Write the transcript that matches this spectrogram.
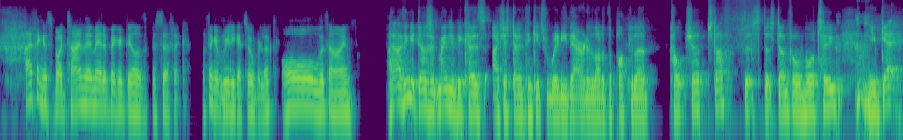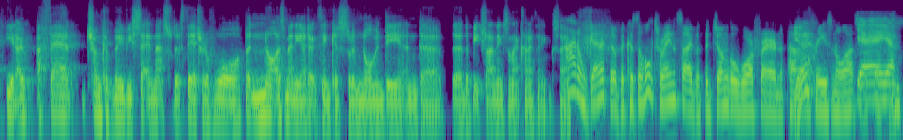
I think it's about time they made a bigger deal of the Pacific. I think it really gets overlooked all the time. I I think it does it mainly because I just don't think it's really there in a lot of the popular culture stuff that's that's done for World War Two. You get, you know, a fair chunk of movies set in that sort of theatre of war, but not as many, I don't think, as sort of Normandy and uh, the the beach landings and that kind of thing. So I don't get it though, because the whole terrain side with the jungle warfare and the Yeah. Palanquins and all that sort Yeah, of yeah. stuff,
